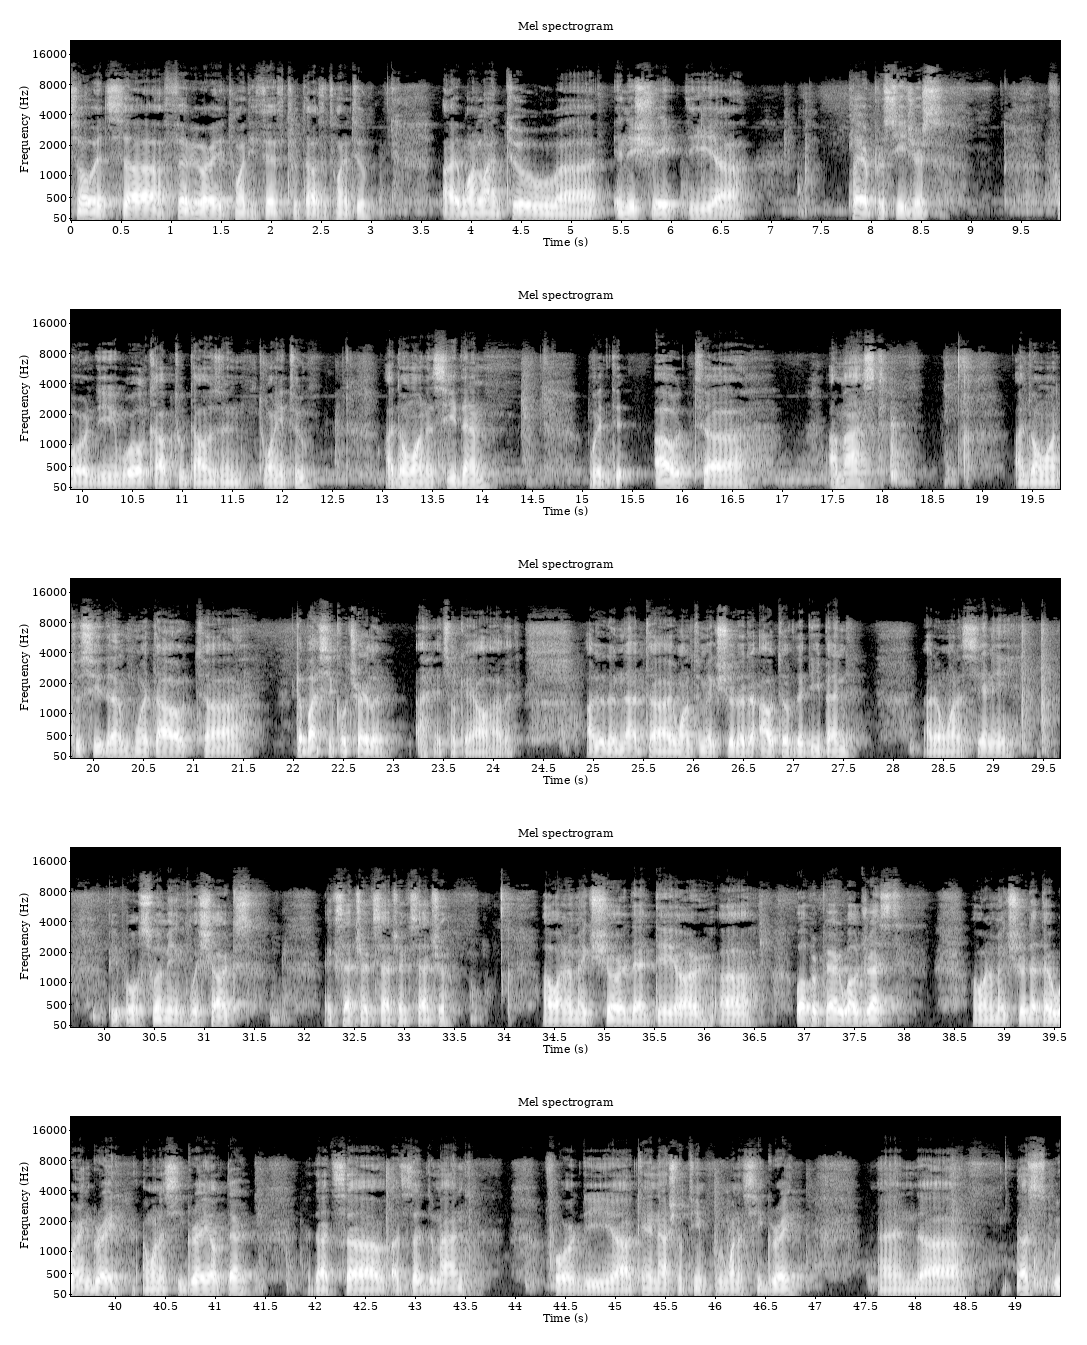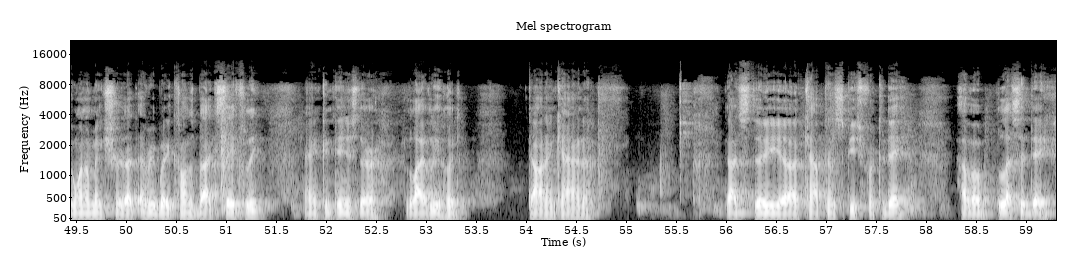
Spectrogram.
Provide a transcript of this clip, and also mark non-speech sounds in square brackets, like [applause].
So it's uh, February 25th, 2022. I like to uh, initiate the uh, player procedures for the World Cup 2022. I don't want to see them without uh, a mask. I don't want to see them without uh, the bicycle trailer. Uh, [laughs] it's okay, I'll have it. Other than that, I want to make sure that they're out of the deep end. I don't want to see any people swimming with sharks, etc., etc., etc. I want to make sure that they are uh, well prepared, well dressed. I want to make sure that they're wearing gray. I want to see gray out there. That's uh, that's a demand for the uh, Canadian national team. We want to see gray, and uh, that's we want to make sure that everybody comes back safely and continues their livelihood down in Canada. That's the uh, captain's speech for today. Have a blessed day.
